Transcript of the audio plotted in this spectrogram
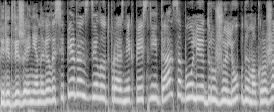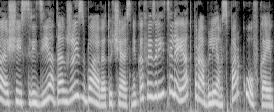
Передвижение на велосипедах сделают праздник песни и танца более дружелюбным окружающей среде, а также избавят участников и зрителей от проблем с парковкой.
